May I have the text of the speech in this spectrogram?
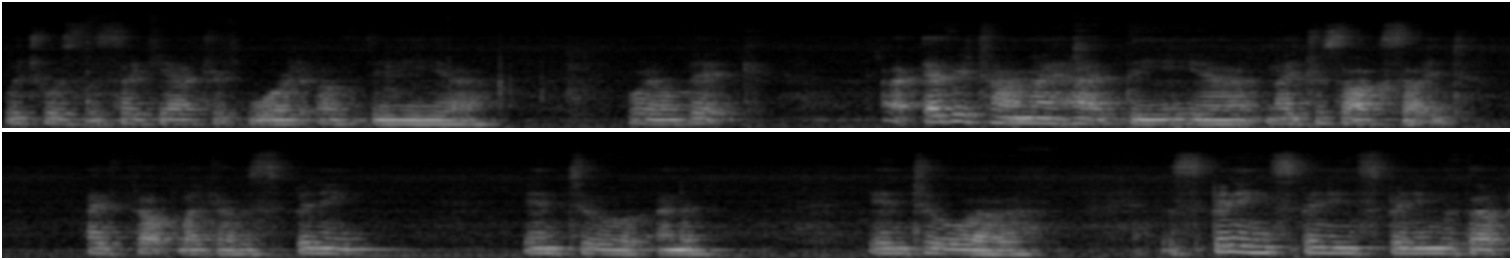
which was the psychiatric ward of the uh, Royal Vic. Uh, every time I had the uh, nitrous oxide, I felt like I was spinning into an into a, spinning, spinning, spinning without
